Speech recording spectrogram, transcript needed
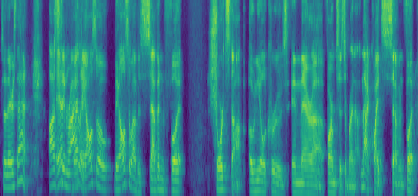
So there's that. Austin and, Riley. They also they also have a seven foot shortstop Oneil Cruz in their uh, farm system right now. Not quite seven foot,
